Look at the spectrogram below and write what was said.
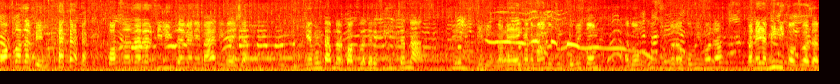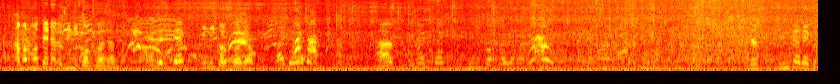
কক্সবাজার ফিল কক্সবাজারের ফিলিং চাইবেন এই মায়া দিবে এসা যেমনটা আপনার কক্সবাজারের ফিলিং চান না সেম ফিলিং মানে এখানে মানুষজন খুবই কম এবং গোসল করেও খুবই মজা। মানে এটা মিনি কক্সবাজার। আমার মতে এটা হলো মিনি কক্সবাজার। মিনি কক্সবাজার। আর দেখেন।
